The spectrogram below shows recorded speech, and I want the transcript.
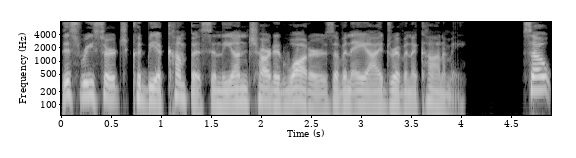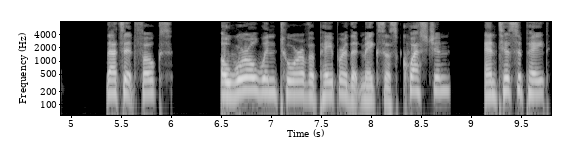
this research could be a compass in the uncharted waters of an AI driven economy. So, that's it, folks a whirlwind tour of a paper that makes us question, anticipate,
